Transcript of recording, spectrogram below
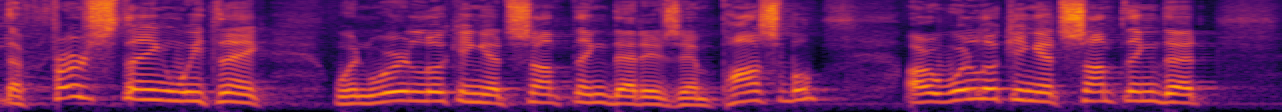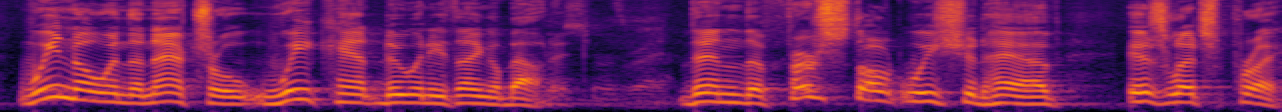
The first thing we think when we're looking at something that is impossible or we're looking at something that we know in the natural we can't do anything about it, then the first thought we should have is let's pray.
